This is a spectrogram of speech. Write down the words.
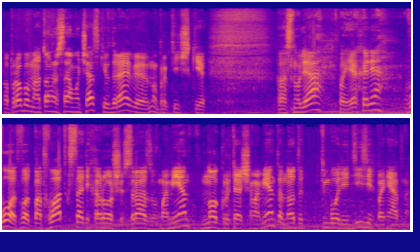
Попробуем на том же самом участке в драйве, ну, практически с нуля. Поехали. Вот, вот, подхват, кстати, хороший. Сразу в момент. Много крутящего момента, но это тем более дизель, понятно.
